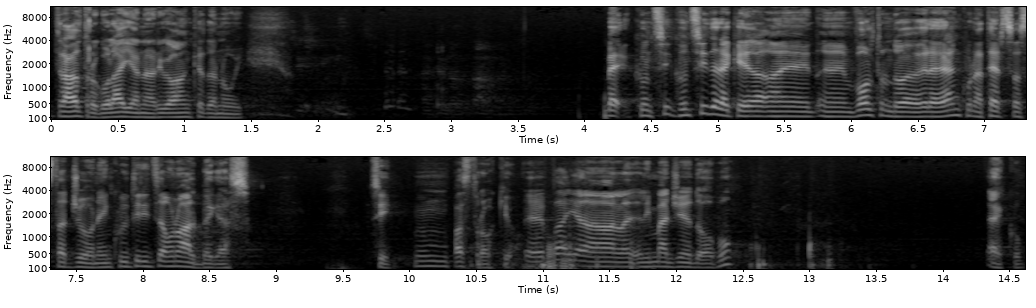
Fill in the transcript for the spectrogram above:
Tra l'altro Goliath arrivò anche da noi. Beh, considera che eh, eh, Voltron doveva avere anche una terza stagione in cui utilizzavano Albegas. Sì, un pastrocchio. Eh, vai all'immagine dopo. Ecco.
